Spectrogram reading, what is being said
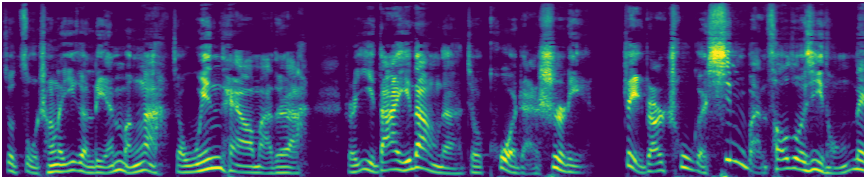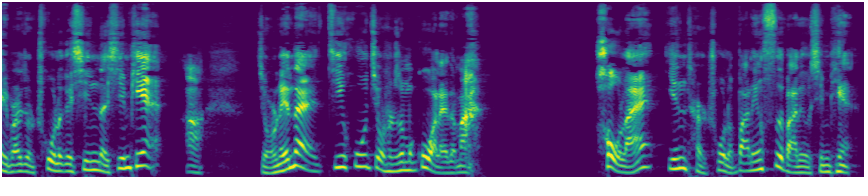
就组成了一个联盟啊，叫 Wintel 嘛，对吧？这一搭一档的就扩展势力。这边出个新版操作系统，那边就出了个新的芯片啊！九十年代几乎就是这么过来的嘛。后来英特尔出了八零四八六芯片，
